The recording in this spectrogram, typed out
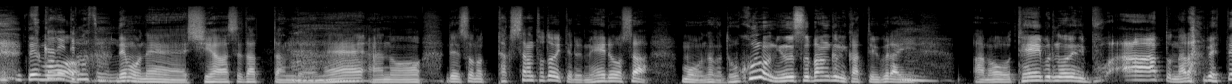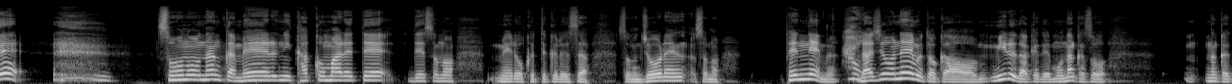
でも疲れてますもんね。でもね幸せだったんだよねあのでそのたくさん届いてるメールをさもうなんかどこのニュース番組かっていうぐらい、あのテーブルの上にブワーッと並べてそのなんかメールに囲まれてでそのメール送ってくれるさその常連そのペンネーム、はい。ラジオネームとかを見るだけでもうなんかそうんなんか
